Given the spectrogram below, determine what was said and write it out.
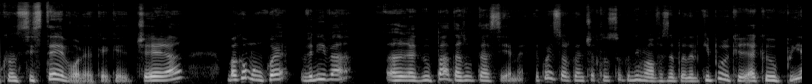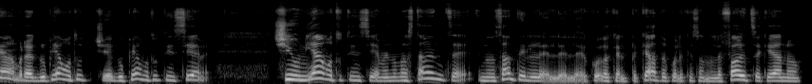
consistevole, che, che c'era, ma comunque veniva raggruppata tutta assieme. E questo è il concetto di nuovo sempre del Kippur, che raggruppiamo, raggruppiamo tutti, ci raggruppiamo tutti insieme ci uniamo tutti insieme, nonostante, nonostante le, le, le, quello che è il peccato, quelle che sono le forze che hanno,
